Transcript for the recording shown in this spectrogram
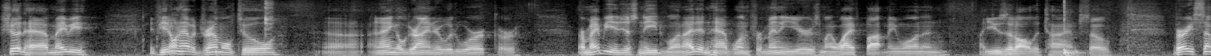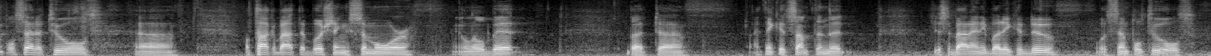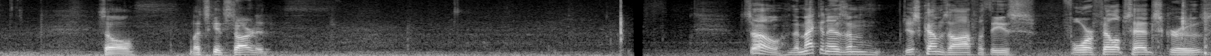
should have. Maybe if you don't have a Dremel tool, uh, an angle grinder would work, or or maybe you just need one. I didn't have one for many years. My wife bought me one, and I use it all the time. So, very simple set of tools. Uh, I'll talk about the bushing some more in a little bit, but uh, I think it's something that just about anybody could do with simple tools. So, let's get started. So the mechanism just comes off with these four Phillips head screws.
